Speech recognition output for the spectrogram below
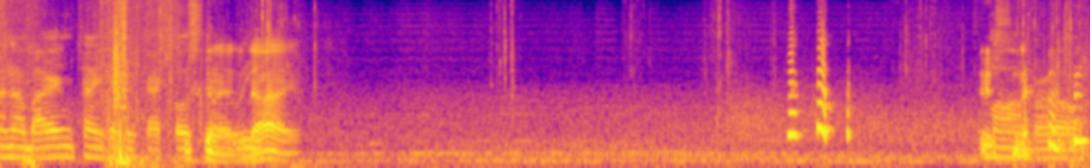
I know, but I'm trying to hit this guy close. He's gonna to die. There's Come on, no- bro.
